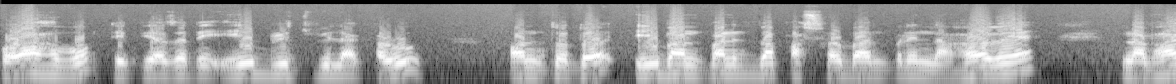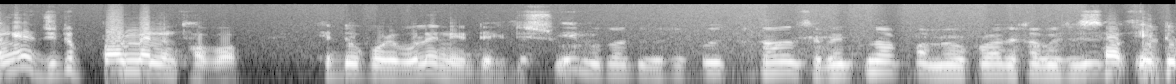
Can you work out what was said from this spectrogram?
কৰা হ'ব। তেতিয়া যাতে এই ব্ৰিজবিলাক আৰু অন্তত এই বানপানীত বা পাছৰ বানপানীত নাভাবে নাভাঙে যিটো পাৰ্মানেণ্ট হ'ব সেইটো কৰিবলৈ নিৰ্দেশ দিছোঁ। চাওক এইটো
